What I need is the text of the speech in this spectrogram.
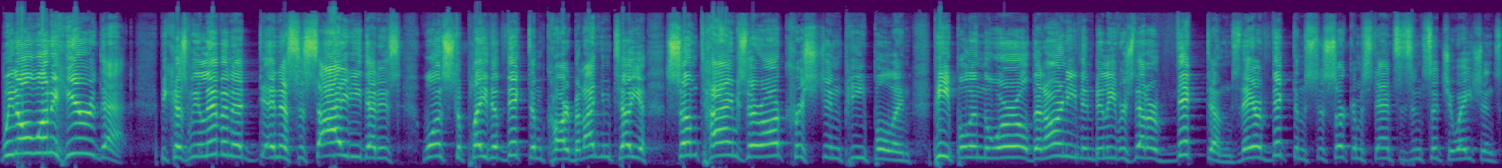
We don't want to hear that because we live in a, in a society that is wants to play the victim card. But i can tell you sometimes there are christian people and people in the world that aren't even believers that are victims. They are victims to circumstances and situations.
